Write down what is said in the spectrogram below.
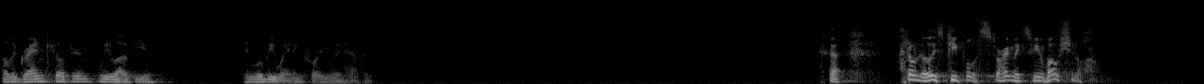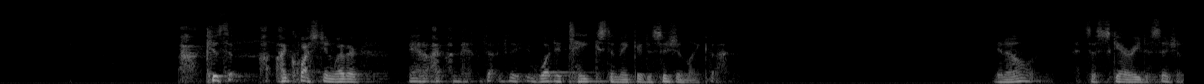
Tell the grandchildren we love you. And we'll be waiting for you in heaven. I don't know these people. The story makes me emotional because I question whether, man, I, I the, the, what it takes to make a decision like that. You know, it's a scary decision.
